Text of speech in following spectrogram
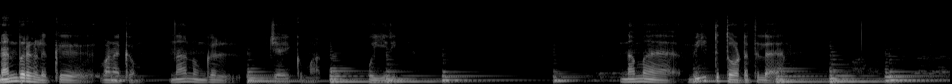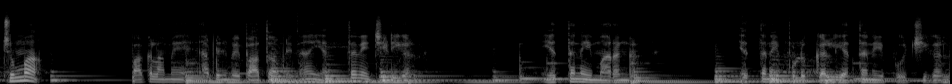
நண்பர்களுக்கு வணக்கம். நான் உங்கள் ஜெயக்குமார் உயிரி. நம்ம வீட்டு தோட்டத்தில் சும்மா பார்க்கலாமே அப்படின்னு போய் பார்த்தோம் அப்படின்னா எத்தனை செடிகள் எத்தனை மரங்கள் எத்தனை புழுக்கள் எத்தனை பூச்சிகள்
